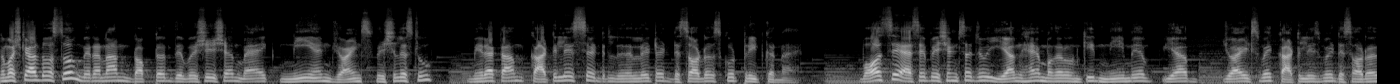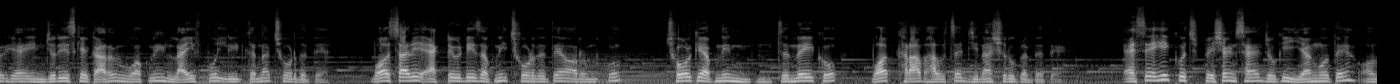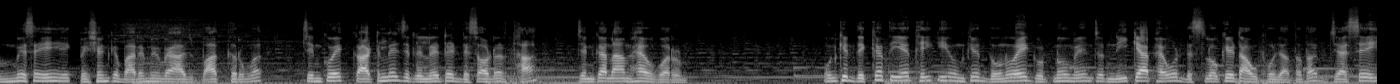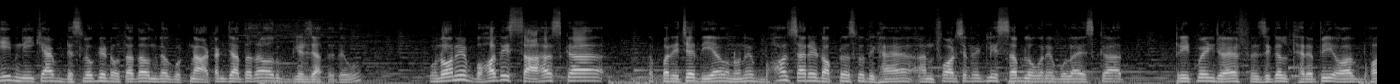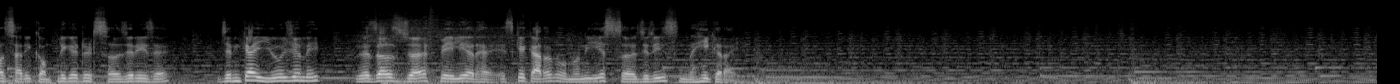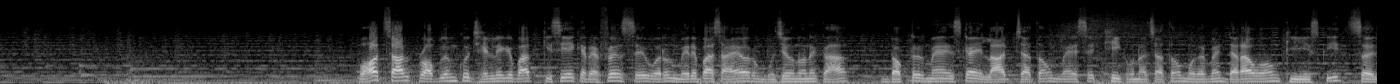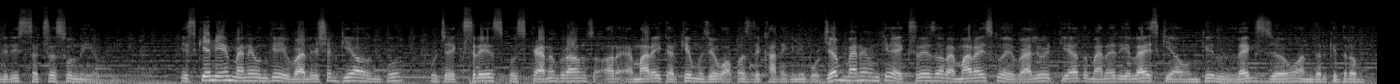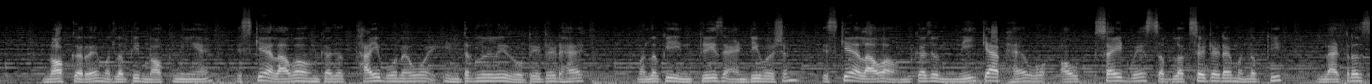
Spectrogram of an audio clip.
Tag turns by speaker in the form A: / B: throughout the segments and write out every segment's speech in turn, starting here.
A: नमस्कार दोस्तों, मेरा नाम डॉक्टर देवशीष है। मैं एक नी एंड जॉइंट स्पेशलिस्ट हूँ। मेरा काम कार्टिलेज से रिलेटेड डिसऑर्डर्स को ट्रीट करना है। बहुत से ऐसे पेशेंट्स हैं जो यंग हैं, मगर उनकी नी में या जॉइंट्स में कार्टिलेज में डिसऑर्डर या इंजरीज के कारण वो अपनी लाइफ को लीड करना छोड़ देते हैं। बहुत सारी एक्टिविटीज़ अपनी छोड़ देते हैं और उनको छोड़ के अपनी ज़िंदगी को बहुत ख़राब हालत से जीना शुरू कर देते हैं। ऐसे ही कुछ पेशेंट्स हैं जो कि यंग होते हैं और उनमें से ही एक पेशेंट के बारे में मैं आज बात करूँगा, जिनको एक कार्टिलेज रिलेटेड डिसऑर्डर था, जिनका नाम है वरुण। उनकी दिक्कत ये थी कि उनके दोनों ही घुटनों में जो नी कैप है वो डिसलोकेट आउट हो जाता था। जैसे ही नी कैप डिसलोकेट होता था, उनका घुटना अटक जाता था और गिर जाते थे वो। उन्होंने बहुत ही साहस का परिचय दिया, उन्होंने बहुत सारे डॉक्टर्स को दिखाया। अनफॉर्चुनेटली सब लोगों ने बोला, इसका ट्रीटमेंट जो है फ़िज़िकल थेरेपी और बहुत सारी कॉम्प्लिकेटेड सर्जरीज है, जिनका यूजुअली रिज़ल्ट जो है फेलियर है। इसके कारण उन्होंने ये सर्जरीज नहीं कराई। बहुत साल प्रॉब्लम को झेलने के बाद किसी एक रेफरेंस से वरुण मेरे पास आया और मुझे उन्होंने कहा डॉक्टर, मैं इसका इलाज चाहता हूँ, मैं इसे ठीक होना चाहता हूँ, मगर मैं डरा हुआ हूँ कि इसकी सर्जरी सक्सेसफुल नहीं होगी। इसके लिए मैंने उनके इवेल्यूशन किया और उनको कुछ एक्सरेज कुछ स्कैनोग्राम्स और एमआरआई करके मुझे वापस दिखाने के लिए बोला। जब मैंने उनके एक्सरेज और एम को इवेल्यूएट किया तो मैंने रियलाइज़ किया, उनके लेग्स जो है वो अंदर की तरफ़ नॉक कर रहे हैं मतलब कि नॉक नहीं है। इसके अलावा उनका जो थाई बोन है, वो इंटरनली रोटेटेड है। मतलब कि इंक्रीज एंटीवर्शन इसके अलावा उनका जो नी कैप है, वो आउटसाइड में सबलक्सेटेड है मतलब कि लैटरल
